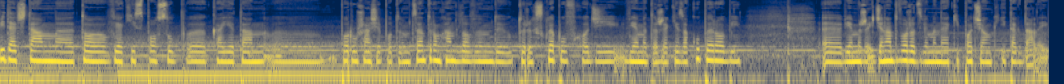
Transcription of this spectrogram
Widać tam e, to, w jaki sposób e, Kajetan porusza się po tym centrum handlowym, do których sklepów wchodzi. Wiemy też, jakie zakupy robi. Wiemy, że idzie na dworzec, wiemy na jaki pociąg i tak dalej.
